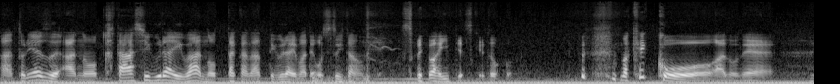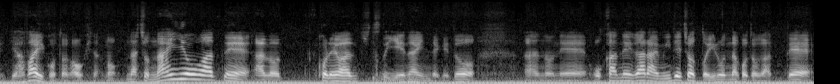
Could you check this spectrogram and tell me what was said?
あとりあえず、あの、片足ぐらいは乗ったかなってぐらいまで落ち着いたので それはいいんですけど まあ、結構、あのね、やばいことが起きたの。な、ちょ内容はね、あの、これはちょっと言えないんだけど、あのね、お金絡みでちょっといろんなことがあって、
